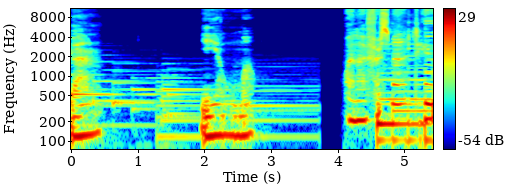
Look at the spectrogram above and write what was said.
愿一夜无梦。When I first met you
